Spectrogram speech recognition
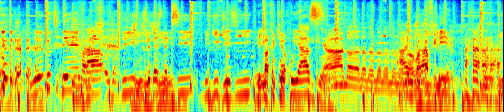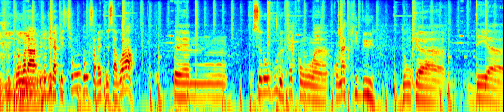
le petit dé. Voilà, aujourd'hui, vous the best MC, Biggie, Jay-Z et, Et pas Tonton Futur. Couillasse. Ah non, non, non, non, non, non, Ah, non, voilà. Donc voilà, aujourd'hui la question, donc ça va être de savoir, euh, selon vous, le fait qu'on euh, qu'on attribue donc euh, des, euh,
